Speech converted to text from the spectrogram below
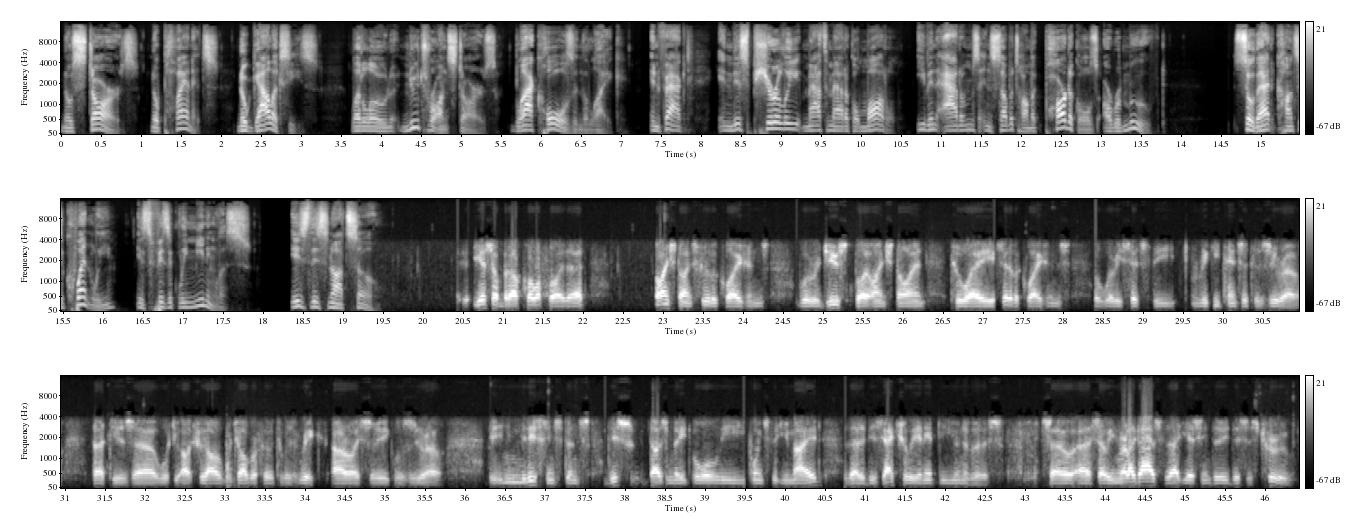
No stars, no planets, no galaxies, let alone neutron stars, black holes, and the like. In fact, in this purely mathematical model, even atoms and subatomic particles are removed. So that consequently, is physically meaningless. Is this not so? Yes, but I'll qualify that. Einstein's field equations were reduced by Einstein to a set of equations where he sets the Ricci tensor to zero. That is, uh, which, actually I'll, which I'll refer to as RIC, R-I-C equals zero. In this instance, this does meet all the points that you made, that it is actually an empty universe. So, uh, so in regards to that, yes, indeed, this is true.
